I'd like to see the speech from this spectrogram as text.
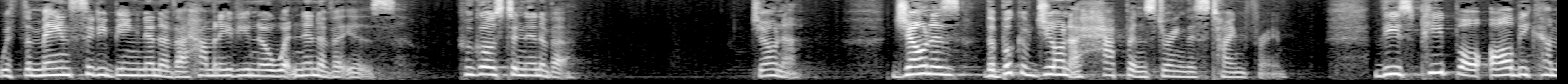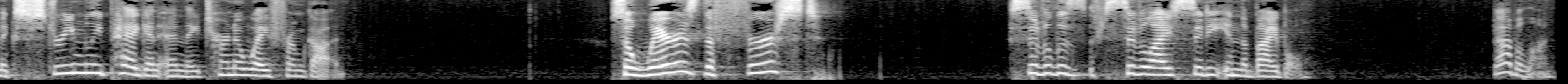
with the main city being Nineveh. How many of you know what Nineveh is? Who goes to Nineveh? Jonah. Jonah's the book of Jonah happens during this time frame. These people all become extremely pagan and they turn away from God. So, where is the first civilized city in the Bible? Babylon.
